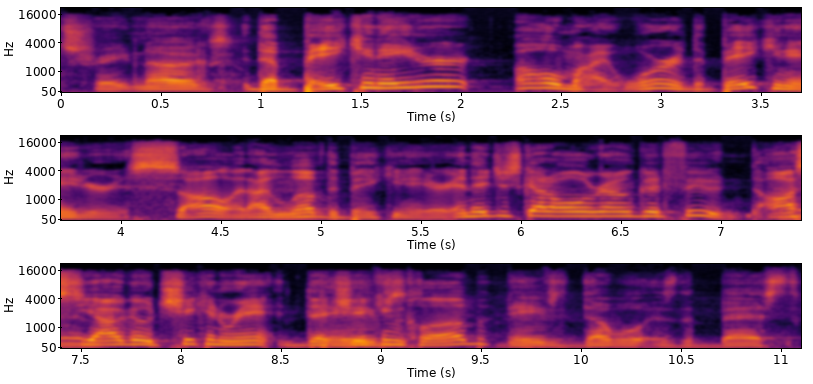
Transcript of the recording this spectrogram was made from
Straight nugs. The Baconator. Oh my word, the Baconator is solid. I love the Baconator, and they just got all around good food. The Asiago Chicken Ranch, the Dave's- Chicken Club, Dave's Double is the best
